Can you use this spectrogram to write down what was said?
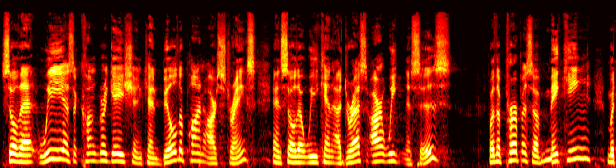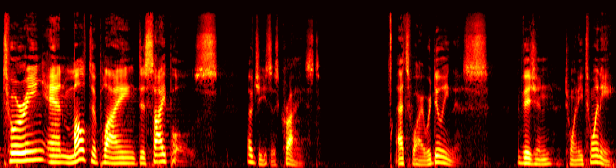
so that we as a congregation can build upon our strengths and so that we can address our weaknesses for the purpose of making, maturing, and multiplying disciples of Jesus Christ. That's why we're doing this. Vision 2020.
